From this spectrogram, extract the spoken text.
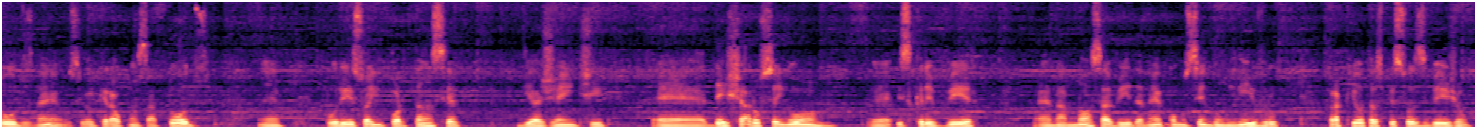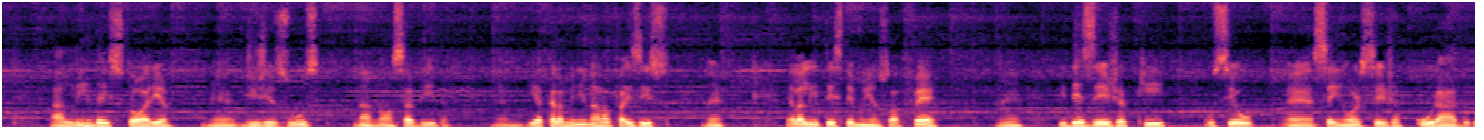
todos, né? O Senhor quer alcançar todos, né? Por isso a importância de a gente é, deixar o Senhor é, escrever é, na nossa vida, né? Como sendo um livro para que outras pessoas vejam a linda história né, de Jesus na nossa vida. Né? E aquela menina ela faz isso, né? Ela ali testemunha sua fé, né? E deseja que o seu é, Senhor seja curado.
